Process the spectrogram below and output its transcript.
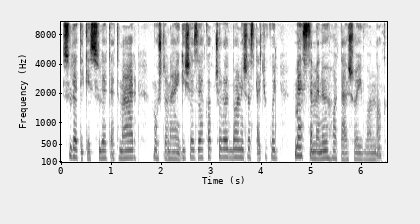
születik és született már mostanáig is ezzel kapcsolatban, és azt látjuk, hogy messze menő hatásai vannak.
